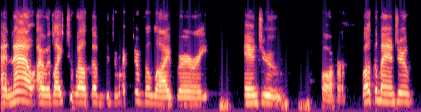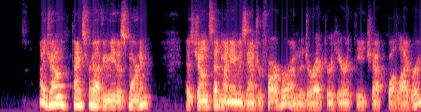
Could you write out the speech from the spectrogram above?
and now I would like to welcome the director of the library, Andrew Barber. Welcome, Andrew. Hi, Joan. Thanks for having me this morning. As Joan said, my name is Andrew Farber. I'm the director here at the Chappaqua Library.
